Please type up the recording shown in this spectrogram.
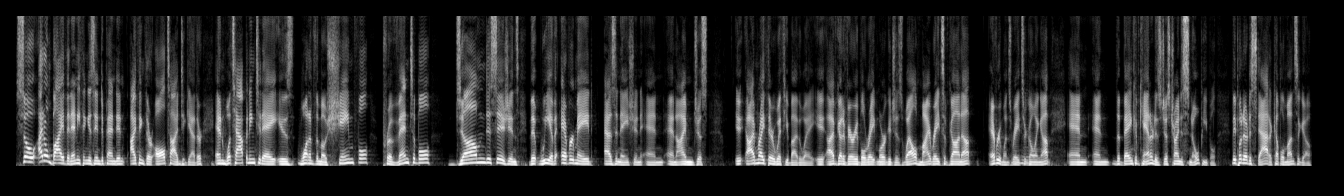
So I don't buy that anything is independent. I think they're all tied together. And what's happening today is one of the most shameful, preventable, dumb decisions that we have ever made as a nation and and I'm just I'm right there with you by the way. I've got a variable rate mortgage as well. My rates have gone up. Everyone's rates mm-hmm. are going up and and the Bank of Canada is just trying to snow people. They put out a stat a couple of months ago.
